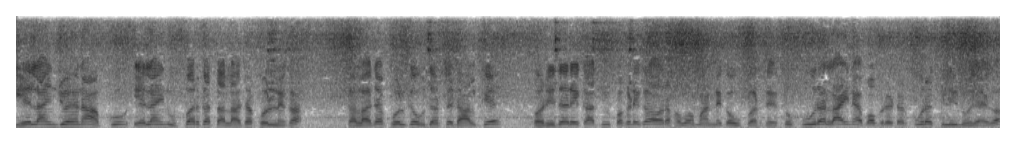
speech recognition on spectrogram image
ये लाइन जो है ना आपको, ये लाइन ऊपर का तलाजा खोलने का तलाजा खोल के उधर से डाल के और इधर एक आदमी पकड़ेगा और हवा मारने का ऊपर से। तो पूरा लाइन एपोपरेटर पूरा क्लीन हो जाएगा।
